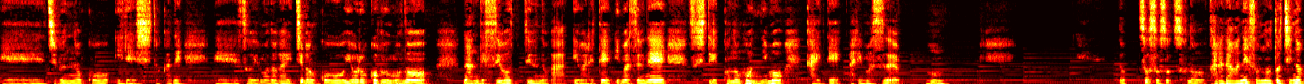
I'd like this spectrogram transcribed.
えー、自分のこう遺伝子とかね、えー、そういうものが一番こう喜ぶものなんですよっていうのが言われていますよね。そしてこの本にも書いてあります。うん。そうそうそう、その体はね、その土地の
